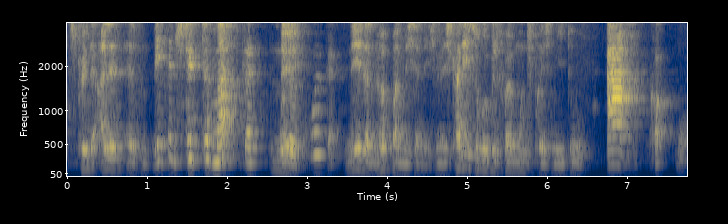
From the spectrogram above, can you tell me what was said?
Ich könnte alles essen. Willst du ein Stück Tomate Nee. oder Gurke? Nee, dann hört man mich ja nicht mehr. Ich kann nicht so gut mit vollem Mund sprechen wie du. Ach, komm. Oh.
